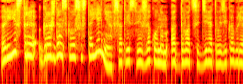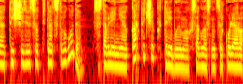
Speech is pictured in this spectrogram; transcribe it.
Реестры гражданского состояния в соответствии с законом от 29 декабря 1915 года, составление карточек, требуемых согласно циркуляру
